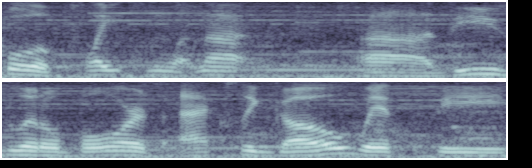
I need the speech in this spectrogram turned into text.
cool plates and whatnot. Uh, these little boards actually go with the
